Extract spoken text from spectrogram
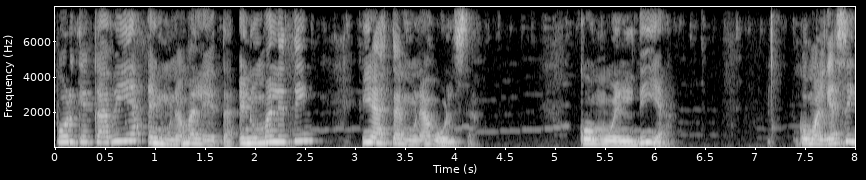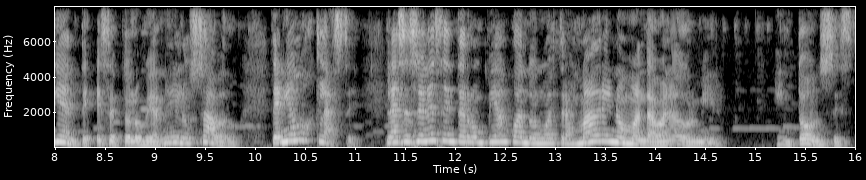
porque cabía en una maleta, en un maletín y hasta en una bolsa. Como el día como al día siguiente, excepto los viernes y los sábados, teníamos clase, las sesiones se interrumpían cuando nuestras madres nos mandaban a dormir. Entonces,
